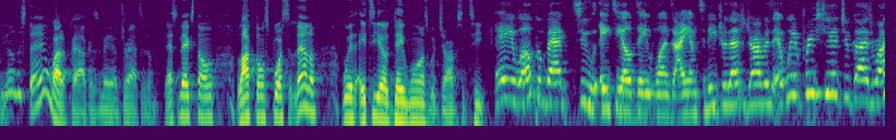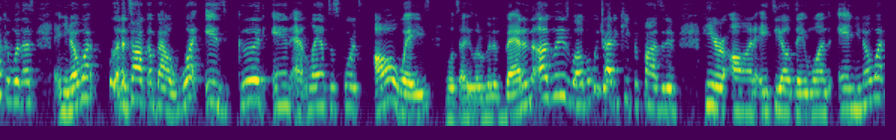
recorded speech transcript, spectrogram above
we understand why the Falcons may have drafted him. That's next on Locked On Sports Atlanta with ATL Day Ones with Jarvis and T. Hey, welcome back to ATL Day Ones. I am Tenitra, that's Jarvis, and we appreciate you guys rocking with us. And you know what? We're going to talk about what is good in Atlanta sports always. We'll tell you a little bit of bad and the ugly as well, but we try to keep it positive here on ATL Day Ones. And you know what?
